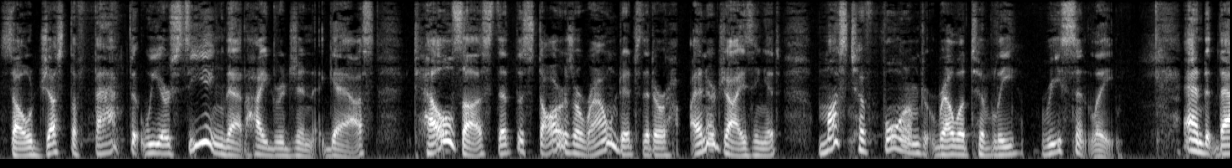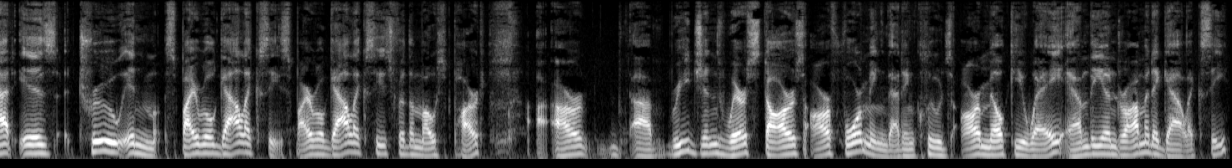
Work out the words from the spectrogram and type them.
So, just the fact that we are seeing that hydrogen gas tells us that the stars around it that are energizing it must have formed relatively recently. And that is true in spiral galaxies. Spiral galaxies, for the most part, are uh, regions where stars are forming. That includes our Milky Way and the Andromeda Galaxy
